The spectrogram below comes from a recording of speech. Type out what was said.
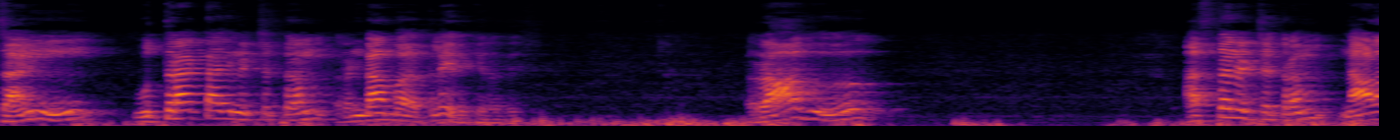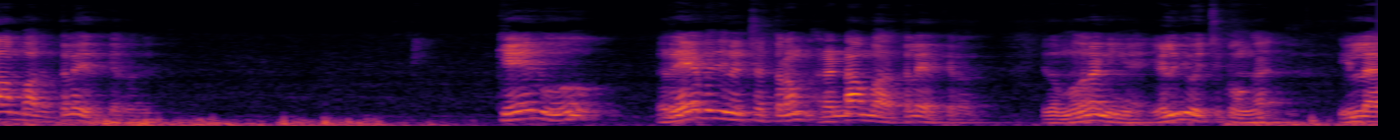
சனி உத்தராட்டாதி நட்சத்திரம் ரெண்டாம் பாதத்தில் இருக்கிறது. ராகு அஸ்த நட்சத்திரம் நாலாம் பாதத்தில் இருக்கிறது. கேது ரேவதி நட்சத்திரம் ரெண்டாம் பாதத்தில் இருக்கிறது. இதை முதல்ல நீங்கள் எழுதி வச்சுக்கோங்க. இல்லை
